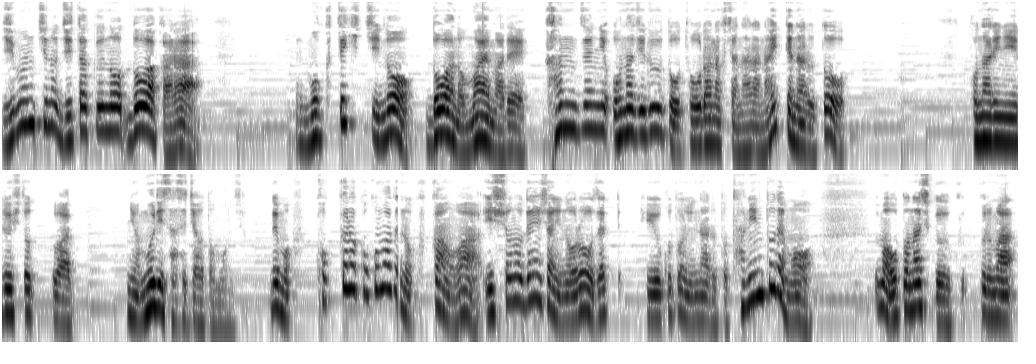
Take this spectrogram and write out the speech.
自分家の自宅のドアから目的地のドアの前まで完全に同じルートを通らなくちゃならないってなると、隣にいる人は、には無理させちゃうと思うんですよ。でも、こっからここまでの区間は一緒の電車に乗ろうぜっていうことになると、他人とでも、まあ、おとなしく車、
